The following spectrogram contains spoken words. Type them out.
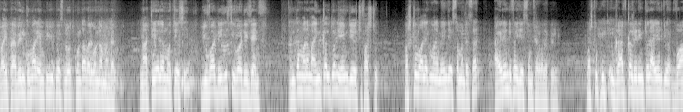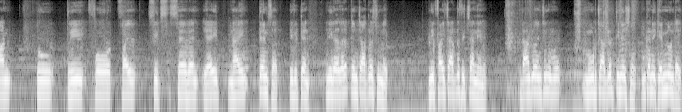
Y Praveen Kumar MP UPS Lothukunta Valigonda mandal నా టీఎల్ఎం వచ్చేసి యువర్ డిజీస్ యువర్ డిజైన్స్. అంటే మనం అంకెల్తో ఏం చేయొచ్చు ఫస్ట్? ఫస్ట్ వాళ్ళకి మనం ఏం చేస్తామంటే సార్ ఐడెంటిఫై చేస్తాం సార్ వాళ్ళకి. ఫస్ట్ గ్రాఫికల్ రీడింగ్తో identify one two three four five six seven eight nine ten sir. ఇవి టెన్. నీకు దగ్గర టెన్ చాక్లెట్స్ ఉన్నాయి. నీకు ఫైవ్ చాక్లెట్స్ ఇచ్చాను నేను. దాంట్లో నుంచి నువ్వు మూడు చాక్లెట్ తినేసినావు. ఇంకా నీకు ఎన్ని ఉంటాయి?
